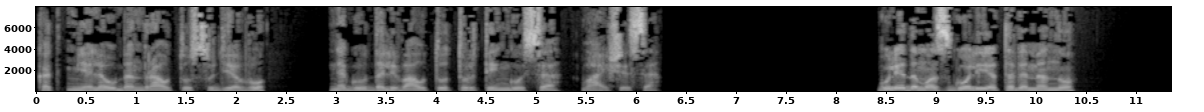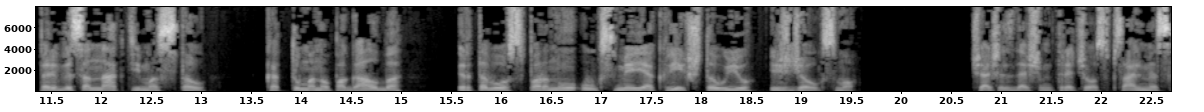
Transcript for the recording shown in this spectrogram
kad mieliau bendrautų su Dievu, negu dalyvautų turtingose vaišėse. Gulėdamas golyje tave menu, per visą naktį mastau, kad tu mano pagalba ir tavo sparnų ūksmėje krikštauju iš džiaugsmo. 63 psalmės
